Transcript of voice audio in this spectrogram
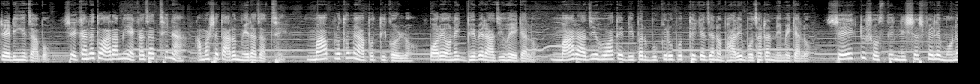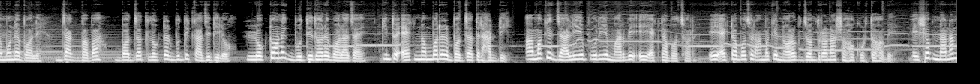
ট্রেডিংয়ে যাব। সেখানে তো আর আমি একা যাচ্ছি না। আমার সাথে আরও মেয়েরা যাচ্ছে। মা প্রথমে আপত্তি করল, পরে অনেক ভেবে রাজি হয়ে গেল। মা রাজি হওয়াতে দীপার বুকের উপর থেকে যেন ভারী বোঝাটা নেমে গেল। সে একটু স্বস্তির নিঃশ্বাস ফেলে মনে মনে বলে, যাক বাবা, বজ্জাত লোকটার বুদ্ধি কাজে দিল। লোকটা অনেক বুদ্ধি ধরে বলা যায়, কিন্তু এক নম্বরের বজ্জাতের হাড্ডি। আমাকে জ্বালিয়ে পুড়িয়ে মারবে এই একটা বছর। এই একটা বছর আমাকে নরক যন্ত্রণা সহ করতে হবে। এসব নানান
